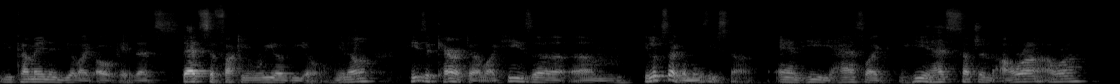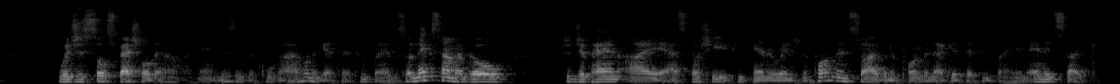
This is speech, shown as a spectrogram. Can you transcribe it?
you come in and you're like, oh, okay, that's that's a fucking real deal, you know. He's a character like he's a um, he looks like a movie star, and he has like he has such an aura aura which is so special that I was like, man, this is a cool guy. I want to get tattooed by him. So next time I go to Japan, I ask Toshi if he can arrange an appointment. So I have an appointment. I get tattooed by him, and it's like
